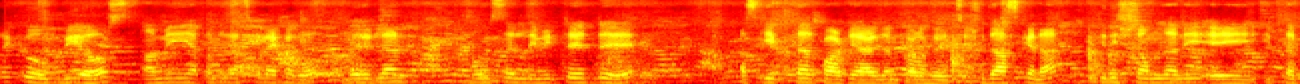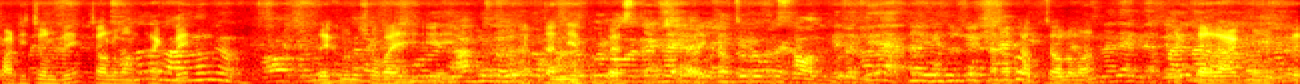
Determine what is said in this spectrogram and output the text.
আসসালামাইকুম আমি আপনাদের আজকে দেখাবো মেরিল্যান্ড হোমসেল লিমিটেডে আজকে ইফতার পার্টি আয়োজন করা হয়েছে। শুধু আজকে না, তিরিশ রমজানি এই ইফতার পার্টি চলবে, চলমান থাকবে। দেখুন সবাই ইফতার নিয়ে খুব ব্যস্ত, সবাই চলমান, ইফতারের আগ মুহূর্তে।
